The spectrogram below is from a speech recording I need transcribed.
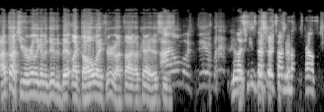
I thought you were really going to do the bit like the whole way through. I thought, okay, this is. I almost did. But No, as soon as I started talking about his house,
